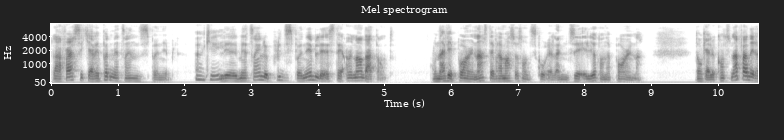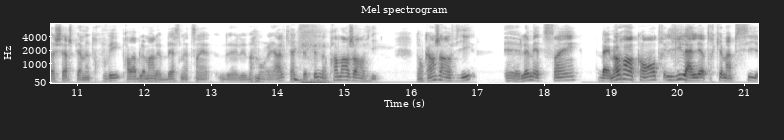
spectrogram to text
L'affaire, c'est qu'il n'y avait pas de médecin disponible. OK. Le médecin le plus disponible, c'était un an d'attente. On n'avait pas un an, c'était vraiment ça son discours. Elle, elle me disait, Elliot, on n'a pas un an. Donc, elle a continué à faire des recherches, puis elle m'a trouvé probablement le best médecin de l'île de Montréal qui a accepté de me prendre en janvier. Donc, en janvier, euh, le médecin ben, me rencontre, lit la lettre que ma psy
